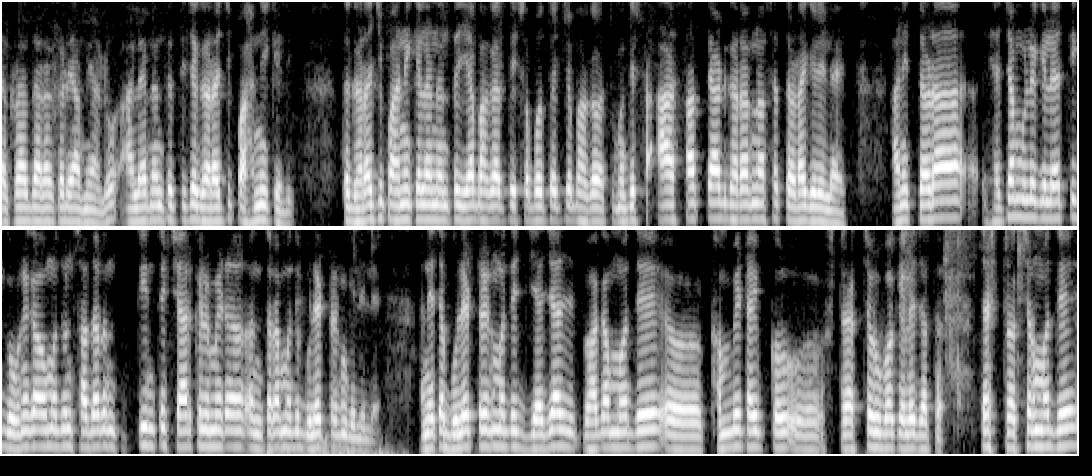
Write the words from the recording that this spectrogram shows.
तक्रारदाराकडे आम्ही आलो. आल्यानंतर तिच्या घराची पाहणी केली. तर घराची पाहणी केल्यानंतर या भागात ते सभोवतालच्या भागामध्ये सा सात ते आठ घरांना असा तडा गेलेला आहेत आणि तडा ह्याच्यामुळे गेल्या आहेत की गोवणेगावामधून साधारण तीन ते चार किलोमीटर अंतरामध्ये बुलेट ट्रेन गेलेली आहे. आणि त्या बुलेट ट्रेनमध्ये ज्या ज्या भागामध्ये खंबे टाईप करू स्ट्रक्चर उभं केलं जातं त्या स्ट्रक्चरमध्ये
